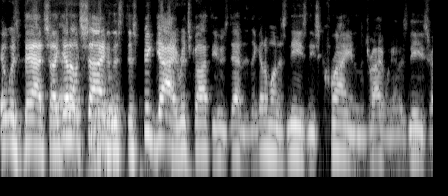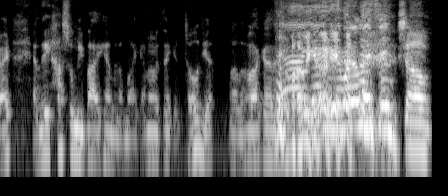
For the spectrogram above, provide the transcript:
it was bad. So I Yeah, get outside and this this big guy, Rich Gauthier, who's dead, they got him on his knees and he's crying in the driveway on his knees, right? And they hustle me by him, and I'm like, I remember thinking, told you, motherfucker. Yeah, yeah, they didn't want to listen. So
